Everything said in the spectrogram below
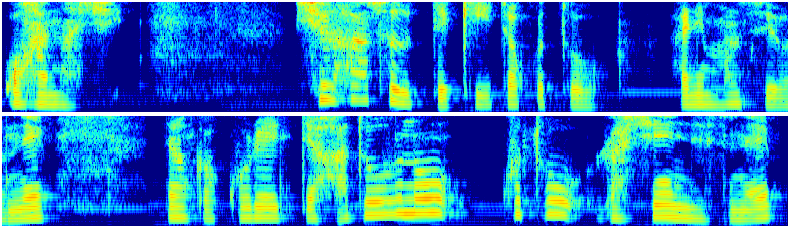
お話周波数って聞いたことありますよね。なんかこれって波動のことらしいんですね。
